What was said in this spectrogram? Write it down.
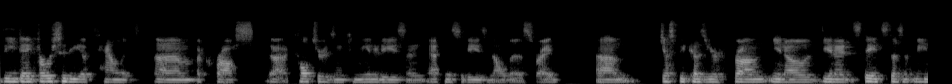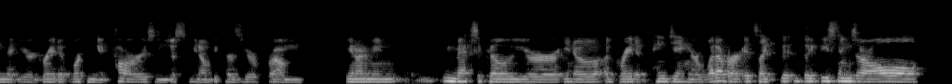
the diversity of talent um, across uh, cultures and communities and ethnicities and all this, right. Um, just because you're from, you know, the United States doesn't mean that you're great at working at cars, and just you know because you're from you know what I mean, Mexico, you're, you know, a great at painting or whatever. It's like, like these things are all,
